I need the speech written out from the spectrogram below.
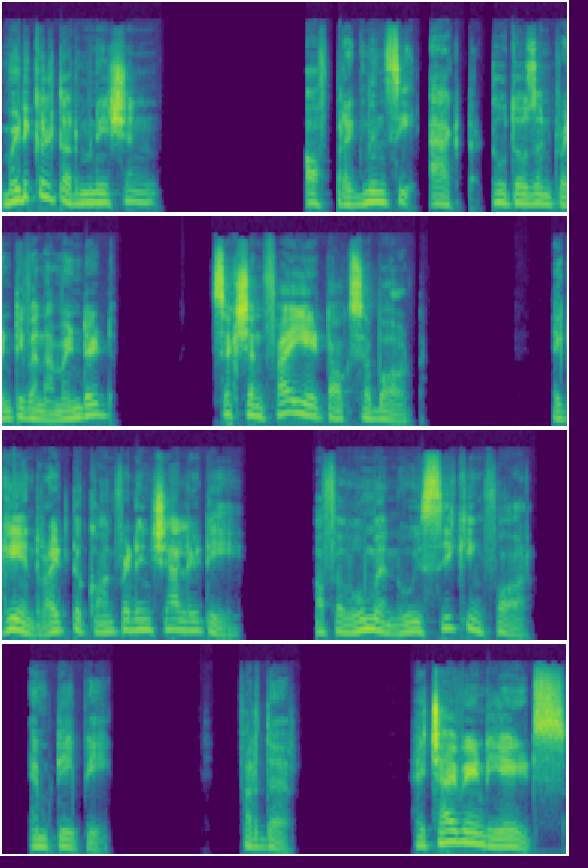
Medical Termination of Pregnancy Act 2021 amended, Section 5A talks about again right to confidentiality of a woman who is seeking for MTP. Further, HIV and AIDS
